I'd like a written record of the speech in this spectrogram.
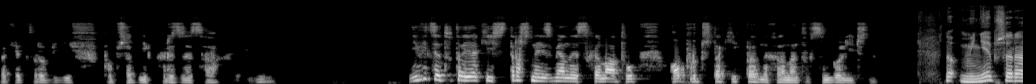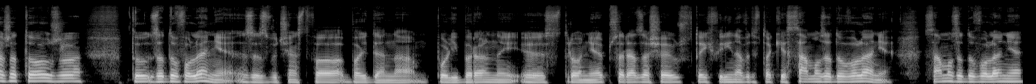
tak jak to robili w poprzednich kryzysach. Nie widzę tutaj jakiejś strasznej zmiany schematu, oprócz takich pewnych elementów symbolicznych. No, mnie przeraża to, że to zadowolenie ze zwycięstwa Bidena po liberalnej e, stronie przeradza się już w tej chwili nawet w takie samo zadowolenie. Samo zadowolenie,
